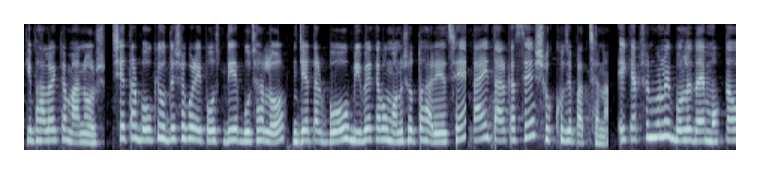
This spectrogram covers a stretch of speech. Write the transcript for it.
কি ভালো একটা মানুষ। সে তার বউকে উদ্দেশ্য করে এই পোস্ট দিয়ে বুঝালো যে তার বউ বিবেক এবং মনুষ্যত্ব হারিয়েছে তাই তার কাছে সুখ খুঁজে পাচ্ছে না। এই ক্যাপশনগুলোই বলে দেয় মুক্তা ও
